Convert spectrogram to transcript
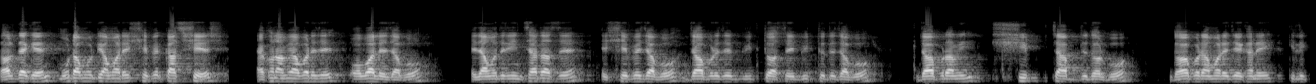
তাহলে দেখেন, মোটামুটি আমার এই শেপের কাজ শেষ। এখন আমি আবার এই যে ওভালে যাব। এই যে আমাদের ইনসার্ট আছে, এই শেপে যাব, যাওয়ার পরে যে বৃত্ত আছে, এই বৃত্ততে যাব। যাওয়ার পরে আমি শিপ চাপ দিয়ে ধরবো। ধরার পরে আমার এই যে এখানে ক্লিক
